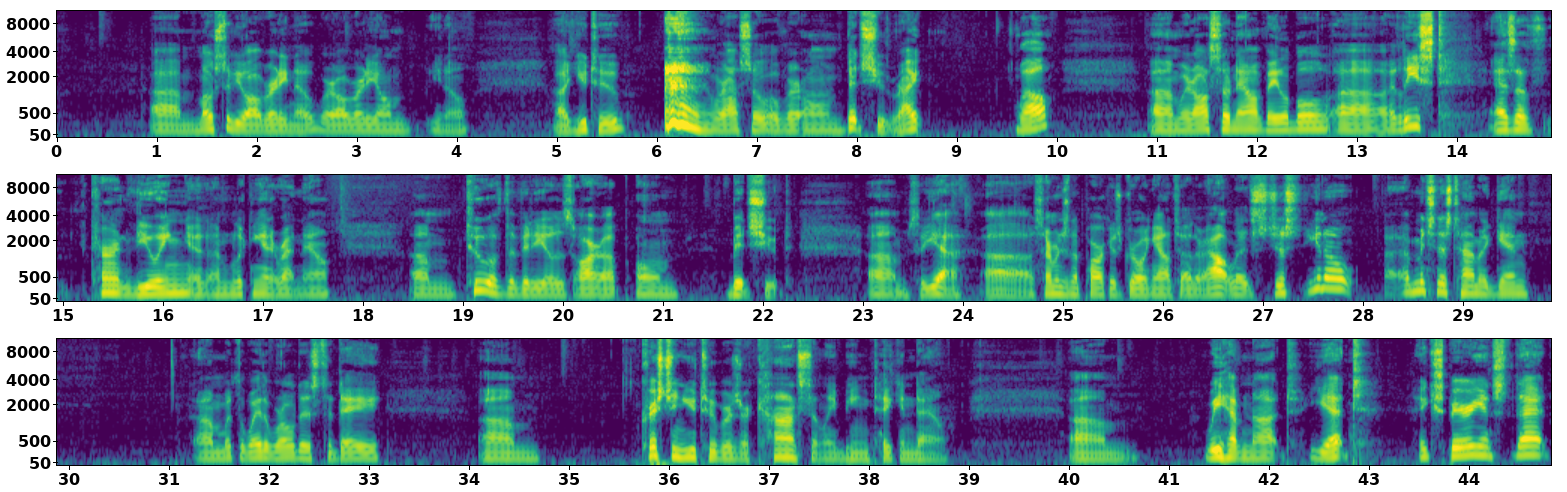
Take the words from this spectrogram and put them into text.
Um, most of you already know we're already on, you know, uh, YouTube. we're also over on BitChute, right? Well, um, we're also now available, uh, at least as of current viewing, I'm looking at it right now, um, two of the videos are up on BitChute. Um, so yeah, uh, Sermons in the Park is growing out to other outlets. Just you know, I've mentioned this time and again. Um, with the way the world is today, um, Christian YouTubers are constantly being taken down. Um, we have not yet experienced that.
